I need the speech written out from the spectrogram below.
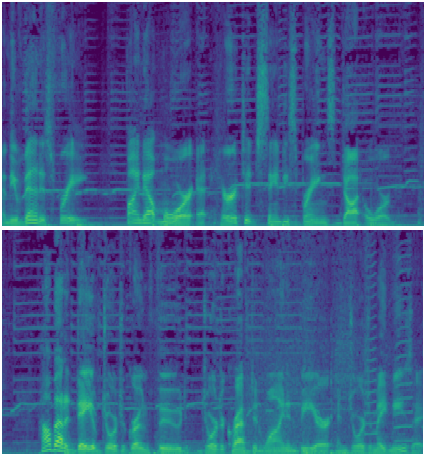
and the event is free. Find out more at heritagesandysprings.org. How about a day of Georgia grown food, Georgia crafted wine and beer, and Georgia made music?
